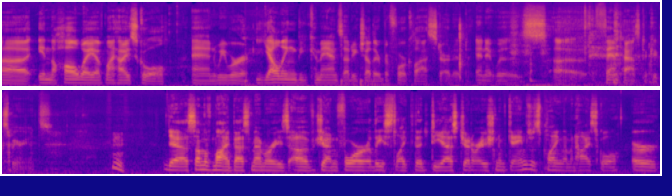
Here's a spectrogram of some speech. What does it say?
uh, in the hallway of my high school. And we were yelling the commands at each other before class started, and it was a fantastic experience. Hmm. Yeah, some of my best memories of Gen 4, or at least like the DS generation of games, was playing them in high school. Or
